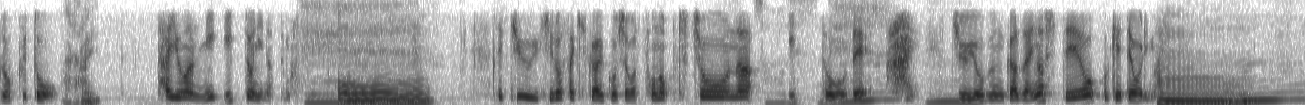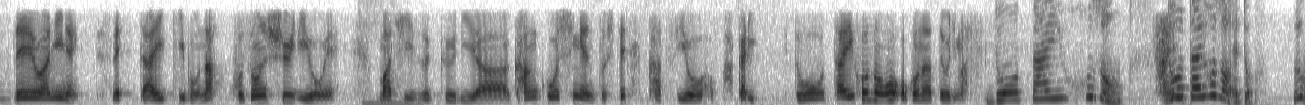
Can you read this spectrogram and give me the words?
6棟、はい、台湾に1棟になってます。で旧弘前開校舎はその貴重な1棟で、ね、はい、重要文化財の指定を受けております。令和2年ですね大規模な保存修理を終えまちづくりや観光資源として活用を図り動体保存を行っております。動体保存、はい、動体保存。えっと動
